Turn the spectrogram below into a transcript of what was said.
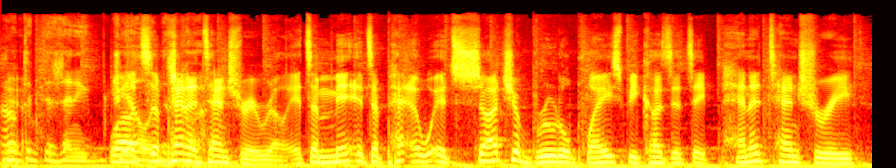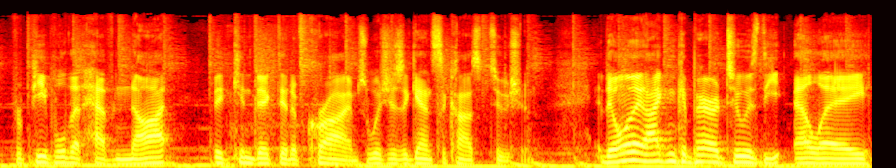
I don't think there's any. Jail Well, it's a country. penitentiary, really. It's a it's a it's such a brutal place because it's a penitentiary for people that have not been convicted of crimes, which is against the Constitution. The only thing I can compare it to is the L.A.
